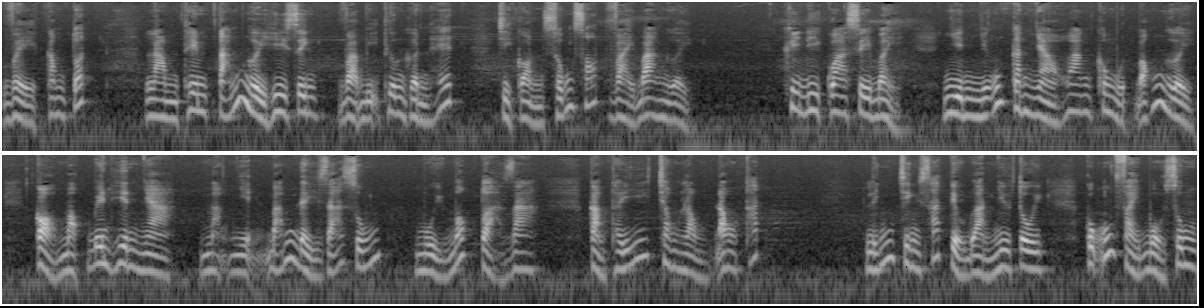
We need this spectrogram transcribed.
về cam Tuất, làm thêm 8 người hy sinh và bị thương gần hết, chỉ còn sống sót vài ba người. Khi đi qua C7, nhìn những căn nhà hoang không một bóng người, cỏ mọc bên hiên nhà, mạng nhện bám đầy giá súng, mùi mốc tỏa ra, cảm thấy trong lòng đau thắt. Lính trinh sát tiểu đoàn như tôi cũng phải bổ sung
